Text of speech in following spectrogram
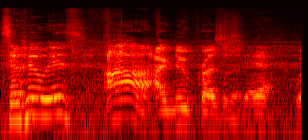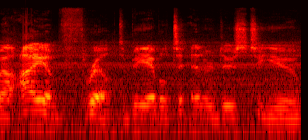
So, who is? Ah, our new president. Yeah. Well, I am thrilled to be able to introduce to you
